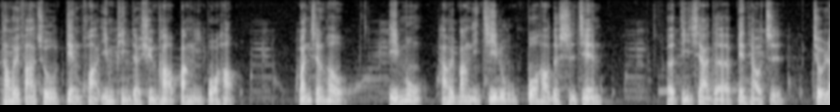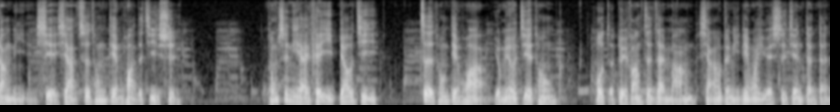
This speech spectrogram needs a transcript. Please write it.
它会发出电话音频的讯号帮你拨号。完成后，荧幕还会帮你记录拨号的时间。而底下的便条纸就让你写下这通电话的记事，同时你还可以标记这通电话有没有接通，或者对方正在忙，想要跟你另外约时间等等。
